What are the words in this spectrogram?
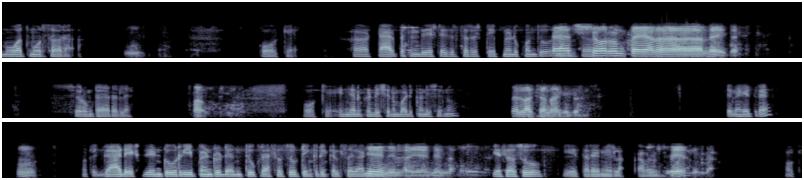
ಮೂವತ್ತ್ಮೂರು ಸಾವಿರ? ಹ್ಞೂ ಓಕೆ. ಟೈರ್ ಪರ್ಸೆಂಟೇಜ್ ಎಷ್ಟೈತೆ ಸರ್ ಸ್ಟೆಪ್ ಹಿಡ್ಕೊಂಡು? ಟೈರ್ ಶೋರೂಮ್ ಟೈರ್ ಅಲ್ಲೇ ಇದೆ. ಶೋರೂಮ್ ಟೈರಲ್ಲೇ ಹೌದು. Okay. Engine condition body condition? ಎಲ್ಲ ಚೆನ್ನಾಗಿದೆ. ಚೆನ್ನಾಗೈತೆ ಹ್ಞೂ ಓಕೆ ಗಾಡಿ ಆಕ್ಸಿಡೆಂಟು ರೀಪೇಂಟು ಡೆಂತು ಕ್ರ್ಯಾಸಸ್ಸು ಕೆಲಸ ಗಾಡಿ ಏನಿಲ್ಲ? ಏನಿಲ್ಲ ಕೇಸಸ್ಸು ಈ ಥರ ಏನಿಲ್ಲ ಪ್ರಾಬ್ಲಮ್ ಏನಿಲ್ಲ. ಓಕೆ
